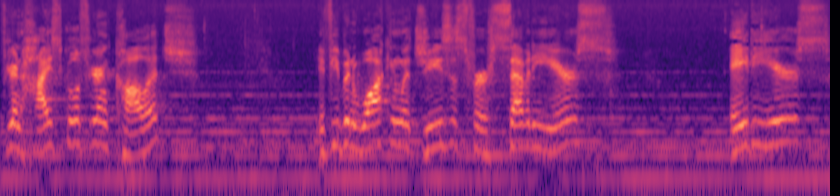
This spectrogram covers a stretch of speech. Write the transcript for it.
if you're in high school, if you're in college, if you've been walking with Jesus for 70 years, 80 years,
